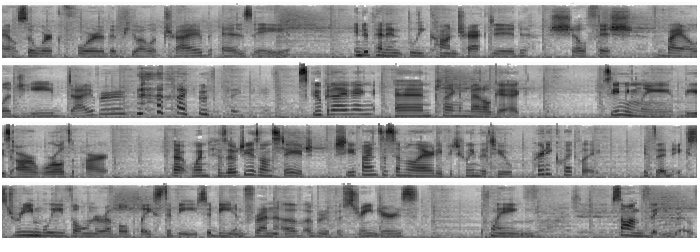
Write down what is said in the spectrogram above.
I also work for the Puyallup tribe as a independently contracted shellfish biology diver. Scuba diving and playing a metal gig. Seemingly, these are worlds apart. But when Hozoji is on stage, she finds the similarity between the two pretty quickly. It's an extremely vulnerable place to be, to be in front of a group of strangers playing songs that you wrote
